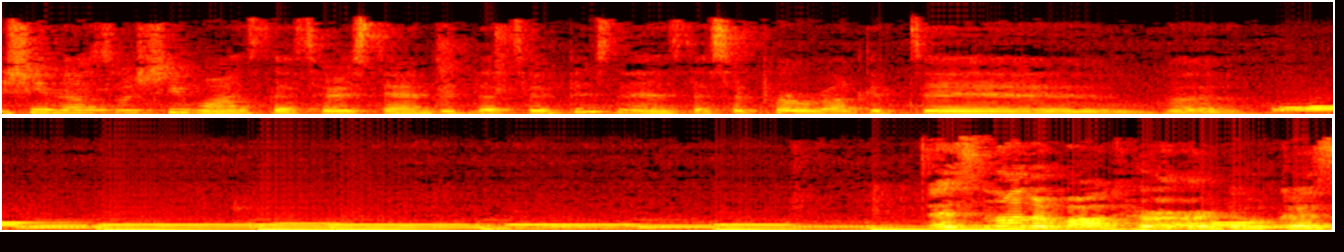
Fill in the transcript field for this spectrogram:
she knows what she wants. That's her standard. That's her business. That's her prerogative. It's not about her though, because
